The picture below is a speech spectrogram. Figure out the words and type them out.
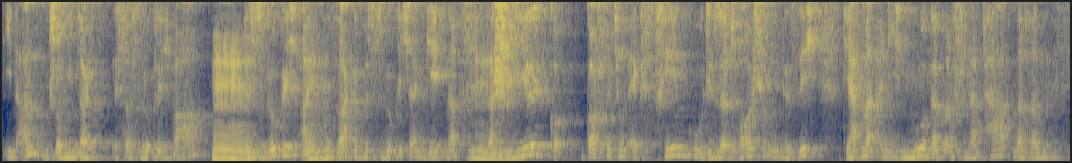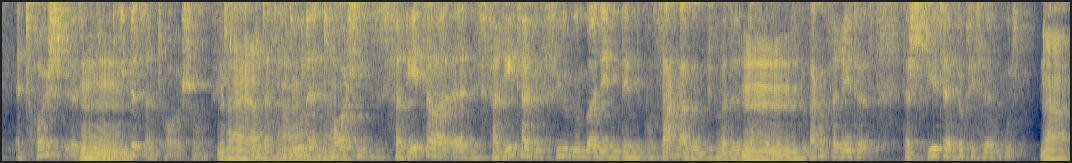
ihn anguckt, schon und sagt, ist das wirklich wahr? Mhm. Bist du wirklich ein mhm. Kosake? Bist du wirklich ein Gegner? Mhm. Das spielt Gottfried John extrem gut. Diese Enttäuschung im Gesicht, die hat man eigentlich nur, wenn man von der Partnerin enttäuscht ist, also mhm. Liebesenttäuschung. Naja, und das ist so eine Enttäuschung, dieses Verräter, äh, dieses Verrätergefühl gegenüber dem, dem Kosaken, also beziehungsweise dass mhm. das, das Kosakenverräter ist, das spielt er wirklich sehr gut. Ja.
